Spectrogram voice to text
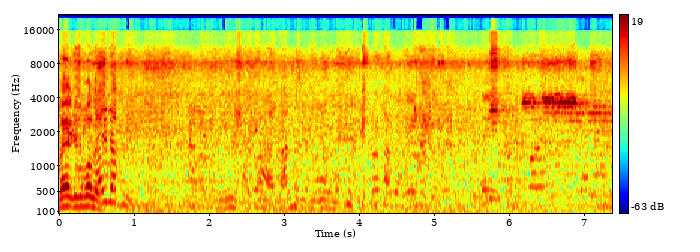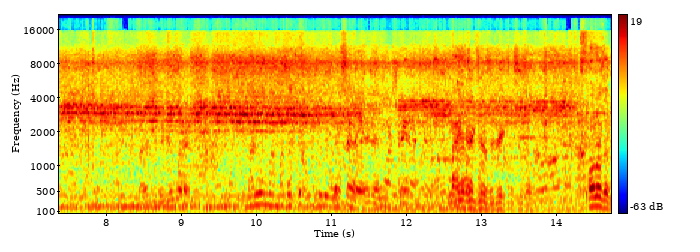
ভাইয়া কিছু বলেন। ফলো দেন।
